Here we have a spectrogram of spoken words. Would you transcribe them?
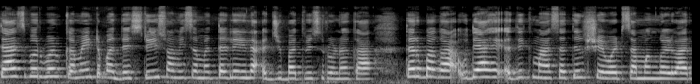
त्याचबरोबर कमेंटमध्ये श्री स्वामी समर्थ लिहिला अजिबात विसरू नका. तर बघा उद्या आहे अधिक मासातील शेवटचा मंगळवार.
